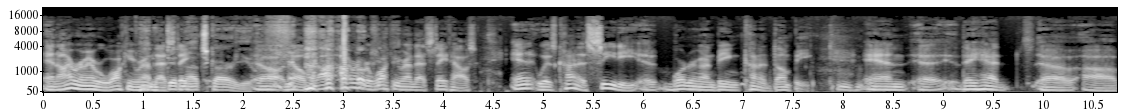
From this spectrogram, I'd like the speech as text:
and I remember walking around And it that did state. not scar you. Oh no, but I, I remember walking around that state house, and it was kind of seedy, uh, bordering on being kind of dumpy. Mm-hmm. And uh, they had uh, uh,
